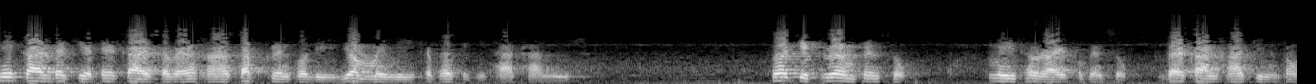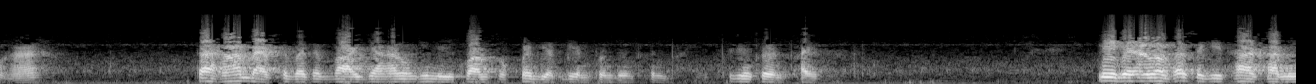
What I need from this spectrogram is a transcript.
นี่การตะเกียรตะกายแสวงหาทรัพย์เกินพอดีย่อมไม่มีกับพระสกิทาคามีเพราะจิตเริ่มเป็นสุข มีเท่าไรก็เป็นสุขแต่การหากินต้องหาแต่หาแบบสบายๆอย่างอารมณ์ที่มีความสุขไม่เบียดเบียนตนจนเกินไปจนเกินไป นี่เป็นอันว่าพระสกิทาคามี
